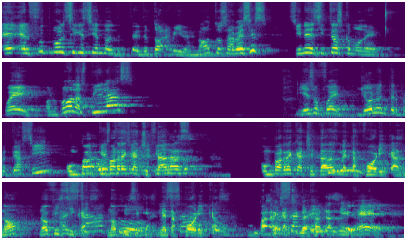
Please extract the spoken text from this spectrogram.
El, fútbol sigue siendo el de, toda la vida, ¿no? Entonces a veces si necesitas como de, güey, cuando pongo las pilas, y eso fue, yo lo interpreté así. Un par, un par de cachetadas un par de cachetadas metafóricas, ¿no? No físicas, no físicas, metafóricas. Un par de cachetadas eh,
